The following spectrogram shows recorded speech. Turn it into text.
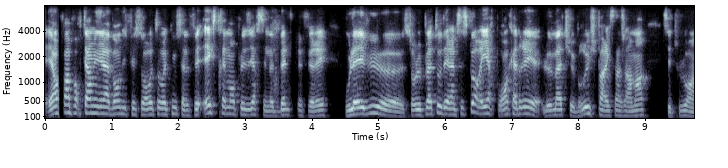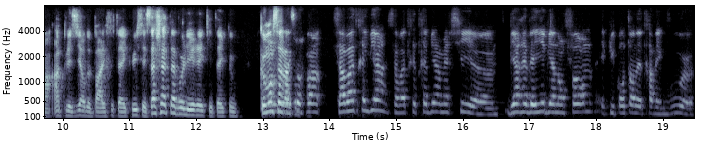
Et enfin, pour terminer la bande, il fait son retour avec nous. Ça nous fait extrêmement plaisir. C'est notre belge préféré. Vous l'avez vu euh, sur le plateau des RMC Sport hier pour encadrer le match Bruges-Paris Saint-Germain. C'est toujours un, un, plaisir de parler foot avec lui. C'est Sacha Tavoliré qui est avec nous. Comment ça va ça va très bien, ça va très très bien, merci. Euh, bien réveillé, bien en forme, et puis content d'être avec vous. Euh,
